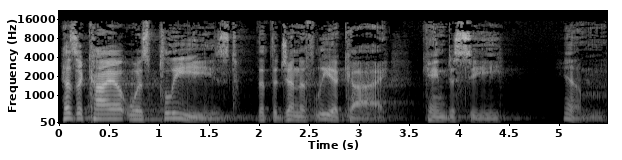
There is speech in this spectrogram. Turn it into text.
Hezekiah was pleased that the Genethliachi came to see him.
